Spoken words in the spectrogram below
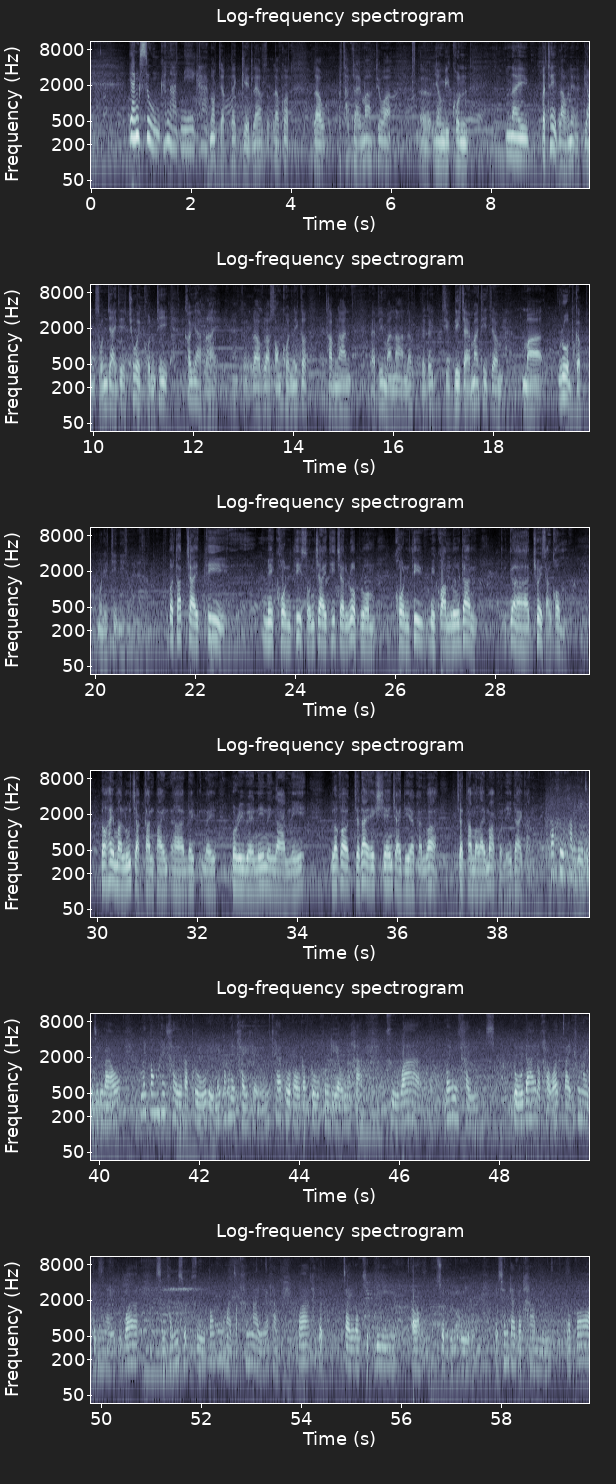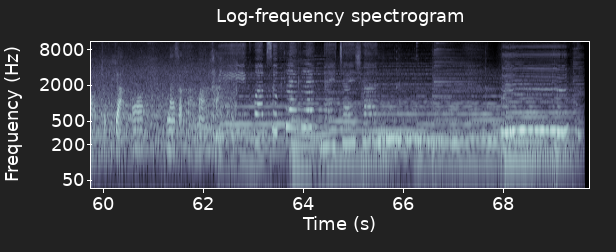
อยังสูงขนาดนี้ค่ะ นอกจากได้เกียรติแล้วแล้วก็เราประทับใจมากที่ว่าเอ่อยังมีคนในประเทศเราเนี่ยยังสนใจที่จะช่วยคนที่เขายากไร้นะก็เราเราสองคนนี้ก็ทำงานแบบที่มานานแล้ว แต่ก็ดีใจมากที่จะมาร่วมกับมูลนิธินี้ด้วยนะครับ ประทับใจที่ มีคนที่สนใจที่จะรวบรวมคนที่มีความรู้ด้านช่วยสังคม แล้วให้มารู้จักกันภายในในบริเวณนี้ในงานนี้ แล้วก็จะได้ exchange ไอเดียกันว่าจะทำอะไรมากกว่านี้ได้กัน ก็คือความดีจริง ๆแล้ว ไม่ต้องให้ใครรับรู้หรือไม่ต้องให้ใครเห็น แค่ตัวเรารับรู้คนเดียวนะคะ คือว่าไม่มีใคร รู้ได้หรอกค่ะว่าใจข้างในเป็นยังไงหรือว่าสำคัญที่สุดคือต้องมาจากข้างในอะคะว่าถ้าเกิดใจเราคิดดีส่วนอื่นๆอย่างเช่นการกระทำแล้วก็ทุกๆอย่างก็น่าจะตามมาค่ะมีความสุขเล็กๆในใจฉันอื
